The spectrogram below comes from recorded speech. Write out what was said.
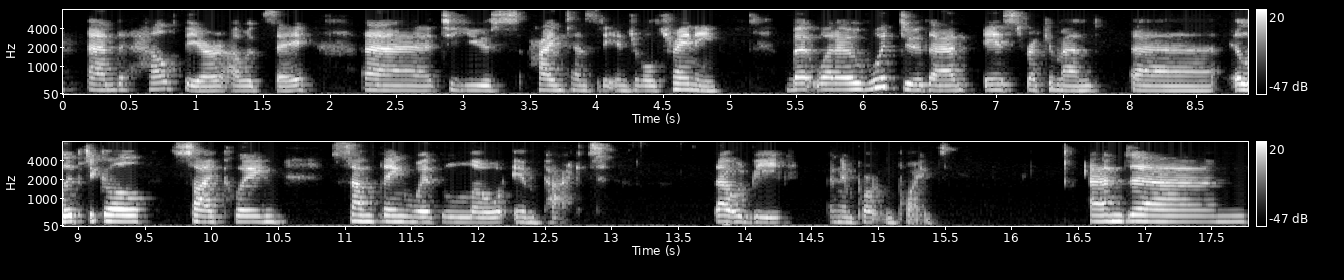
and healthier, I would say, uh, to use high intensity interval training. But what I would do then is recommend uh, elliptical cycling, something with low impact. That would be an important point. And um,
